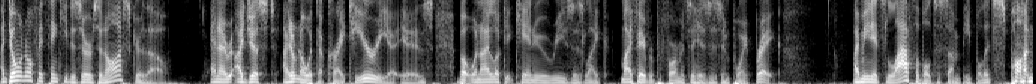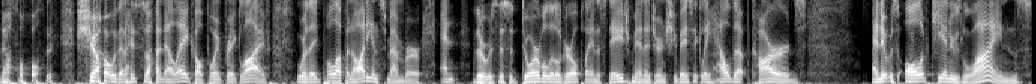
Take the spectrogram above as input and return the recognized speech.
I don't know if I think he deserves an Oscar, though. And I, I just, I don't know what the criteria is, but when I look at Keanu Reeves as like, my favorite performance of his is in Point Break. I mean, it's laughable to some people. It spawned a whole show that I saw in LA called Point Break Live, where they'd pull up an audience member, and there was this adorable little girl playing a stage manager, and she basically held up cards, and it was all of Keanu's lines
